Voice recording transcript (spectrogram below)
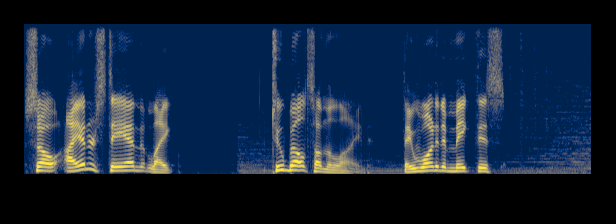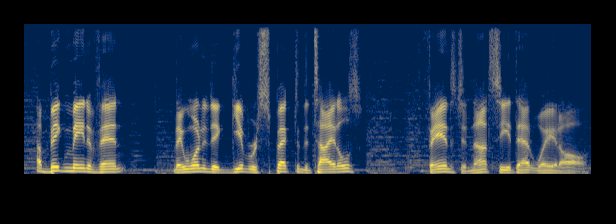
So I understand that, like, two belts on the line. They wanted to make this a big main event. They wanted to give respect to the titles. Fans did not see it that way at all.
